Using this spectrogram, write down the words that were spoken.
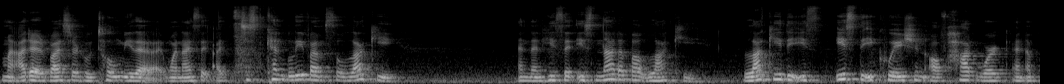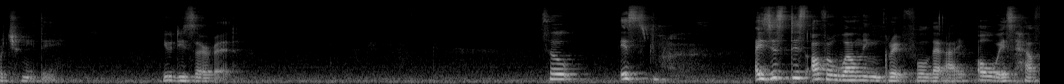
My other advisor who told me that when I said, I just can't believe I'm so lucky. And then he said, it's not about lucky. Lucky is, is the equation of hard work and opportunity. You deserve it. So it's, it's just this overwhelming grateful that I always have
